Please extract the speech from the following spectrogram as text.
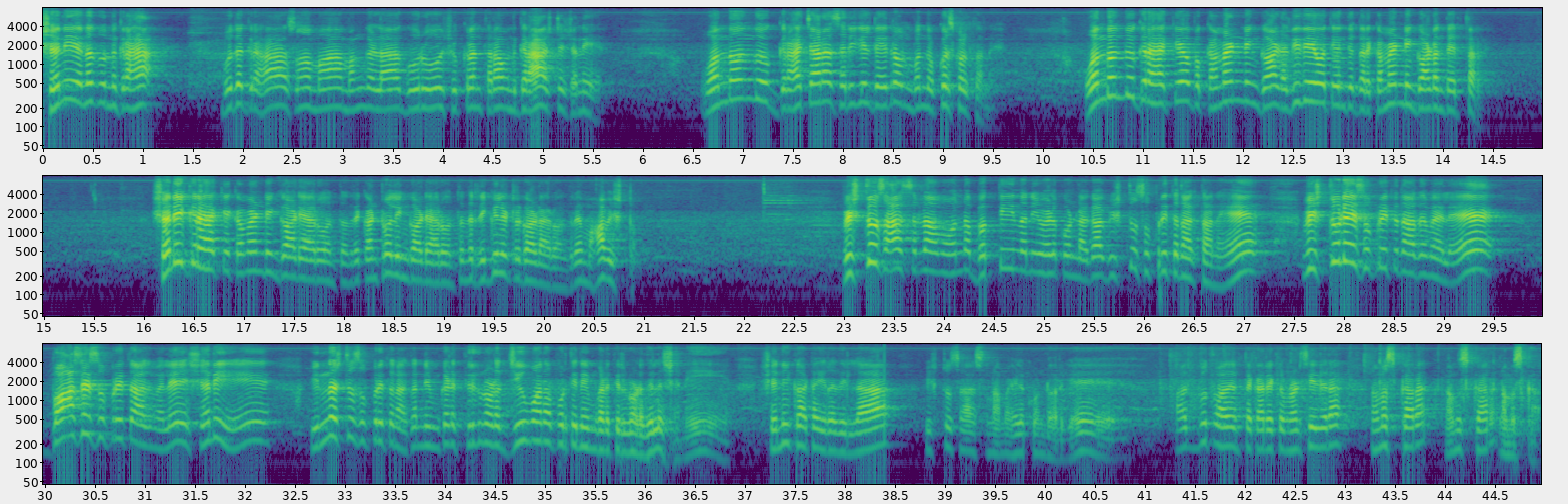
ಶನಿ ಅನ್ನೋದು ಒಂದು ಗ್ರಹ. ಬುಧ ಗ್ರಹ, ಸೋಮ, ಮಂಗಳ, ಗುರು ಶುಕ್ರಂತರ ಒಂದು ಗ್ರಹ ಅಷ್ಟೇ ಶನಿ. ಒಂದೊಂದು ಗ್ರಹಚಾರ ಸರಿಗಿಲ್ದೇ ಇದ್ರೆ ಅವ್ನು ಬಂದು ಒಕ್ಕರಿಸ್ಕೊಳ್ತಾನೆ ಒಂದೊಂದು ಗ್ರಹಕ್ಕೆ ಒಬ್ಬ ಕಮಾಂಡಿಂಗ್ ಗಾಡ್ ಅಧಿದೇವತೆ ಅಂತಿರ್ತಾರೆ. ಕಮಾಂಡಿಂಗ್ ಗಾಡ್ ಅಂತ ಇರ್ತಾರೆ. ಶನಿ ಗ್ರಹಕ್ಕೆ ಕಮಾಂಡಿಂಗ್ ಗಾಡ್ ಯಾರು ಅಂತಂದರೆ ಕಂಟ್ರೋಲಿಂಗ್ ಗಾಡ್ ಯಾರು ಅಂತಂದರೆ ರೆಗ್ಯುಲೇಟರ್ ಗಾಡ್ ಯಾರು ಅಂದರೆ ಮಹಾವಿಷ್ಣು. ವಿಷ್ಣು ಸಹಸ್ರನಾಮವನ್ನು ಭಕ್ತಿಯಿಂದ ನೀವು ಹೇಳ್ಕೊಂಡಾಗ ವಿಷ್ಣು ಸುಪ್ರೀತನಾಗ್ತಾನೆ. ವಿಷ್ಣುನೇ ಸುಪ್ರೀತನಾದ ಮೇಲೆ ಭಾಷೆ ಸುಪ್ರೀತ ಆದಮೇಲೆ ಶನಿ ಇನ್ನಷ್ಟು ಸುಪ್ರೀತನಾಗ್ತಾನೆ ನಿಮ್ಮ ಕಡೆ ತಿರುಗಿ ನೋಡೋದು, ಜೀವಮಾನ ಪೂರ್ತಿ ನಿಮ್ಮ ಕಡೆ ತಿರುಗಿ ನೋಡೋದಿಲ್ಲ ಶನಿ. ಶನಿ ಕಾಟ ಇರೋದಿಲ್ಲ. ಇಷ್ಟು ಸಾಹಸ ನಮ್ಮ ಹೇಳ್ಕೊಂಡವ್ರಿಗೆ. ಅದ್ಭುತವಾದಂಥ ಕಾರ್ಯಕ್ರಮ ನಡೆಸಿದ್ದೀರಾ? ನಮಸ್ಕಾರ ನಮಸ್ಕಾರ ನಮಸ್ಕಾರ.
